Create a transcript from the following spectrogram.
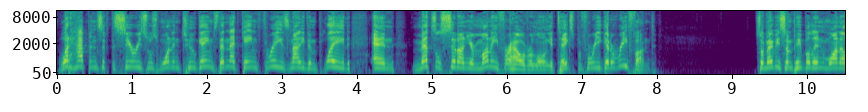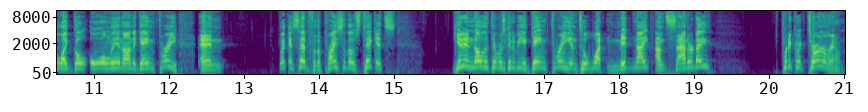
What happens if the series was one in two games? Then that game three is not even played, and Mets will sit on your money for however long it takes before you get a refund. So maybe some people didn't want to like go all in on a game three. And like I said, for the price of those tickets, you didn't know that there was going to be a game three until what, midnight on Saturday? Pretty quick turnaround.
